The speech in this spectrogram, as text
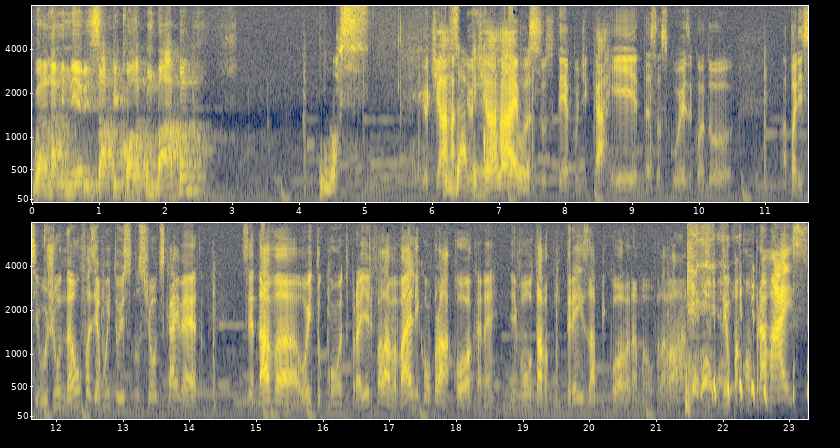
Guaraná Mineiro e Zapicola com baba. Nossa. Eu tinha, Zap eu tinha raiva dos tempos de carreta, essas coisas, quando aparecia. O Junão fazia muito isso nos shows do Sky Metal. Você dava oito conto pra ele e falava, vai ali comprar uma coca, né? E voltava com três apicola na mão. Falava, ó, deu pra comprar mais.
